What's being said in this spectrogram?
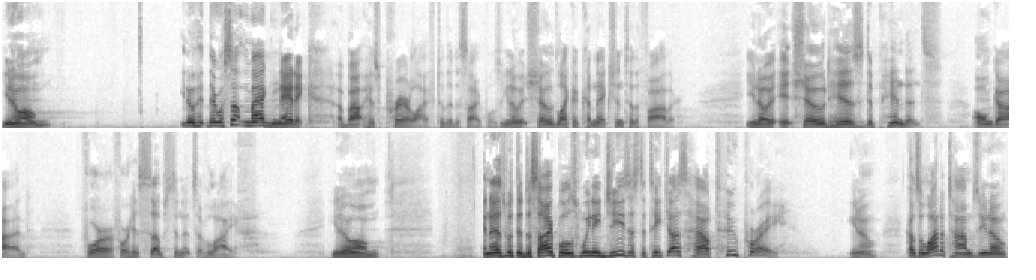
You know, um, you know, there was something magnetic about his prayer life to the disciples. You know, it showed like a connection to the Father. You know, it showed his dependence on God for for his substance of life. You know, um, and as with the disciples, we need Jesus to teach us how to pray. You know? Because a lot of times, you know,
